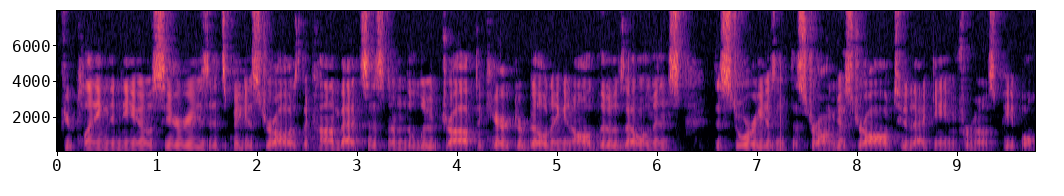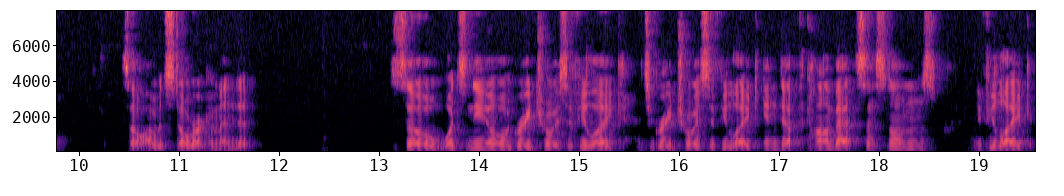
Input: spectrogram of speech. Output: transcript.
if you're playing the Nioh series, its biggest draw is the combat system, the loot drop, the character building, and all those elements. The story isn't the strongest draw to that game for most people. So I would still recommend it. So what's Nioh a great choice if you like? It's a great choice if you like in-depth combat systems, if you like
